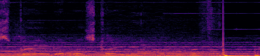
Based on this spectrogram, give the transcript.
Spirit of Australia.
